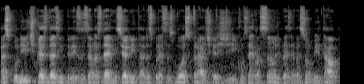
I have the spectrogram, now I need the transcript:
as políticas das empresas elas devem ser orientadas por essas boas práticas de conservação, de preservação ambiental,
